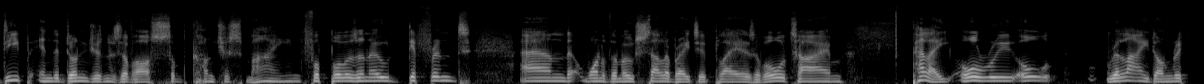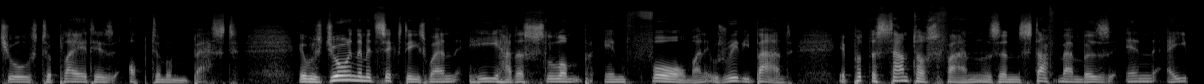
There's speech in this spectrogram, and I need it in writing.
deep in the dungeons of our subconscious mind, footballers are no different. And one of the most celebrated players of all time, Pele, all, re- all relied on rituals to play at his optimum best. It was during the mid 60s when he had a slump in form, and it was really bad. It put the Santos fans and staff members in a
